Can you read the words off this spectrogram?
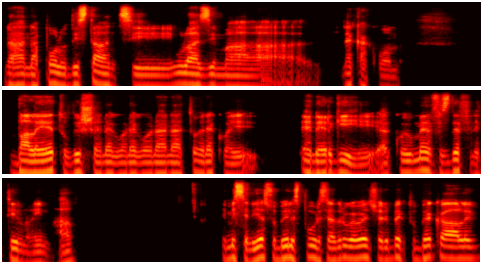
na, na polu distanci, ulazima, nekakvom baletu više nego, nego na, na toj nekoj energiji koju Memphis definitivno ima. I mislim, jesu bili Spursi na drugoj večeri back to back, ali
